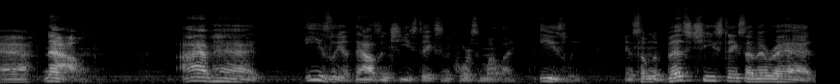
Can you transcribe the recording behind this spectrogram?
Yeah. Now, I have had easily a thousand cheesesteaks in the course of my life. Easily. And some of the best cheesesteaks I've ever had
